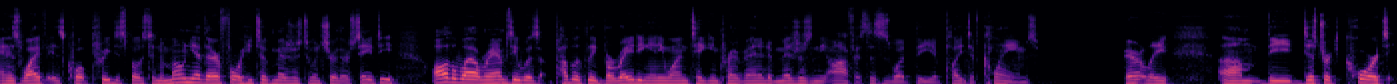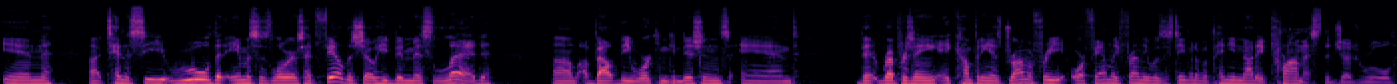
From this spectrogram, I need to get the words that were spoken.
and his wife is, quote, predisposed to pneumonia. Therefore, he took measures to ensure their safety. All the while, Ramsey was publicly berating anyone taking preventative measures in the office. This is what the plaintiff claims. Apparently, um, the district court in uh, Tennessee ruled that Amos's lawyers had failed to show he'd been misled um, about the working conditions and that representing a company as drama free or family friendly was a statement of opinion, not a promise, the judge ruled.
